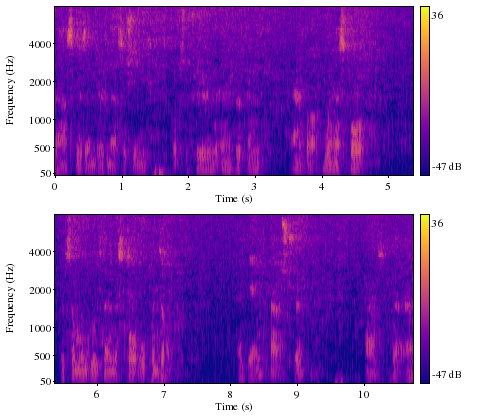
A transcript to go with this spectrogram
how Asuka's injured and that's a shame, which is true and everything. Uh, but when a spot, if someone goes down, a spot opens up. Again, that's true. That's uh,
